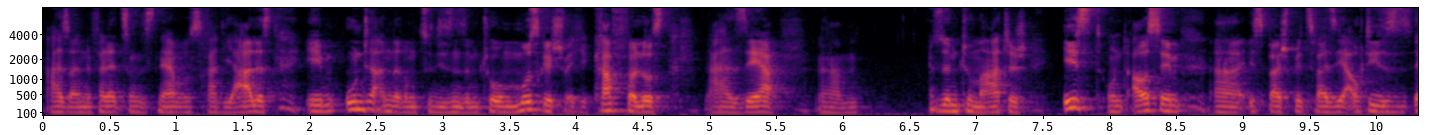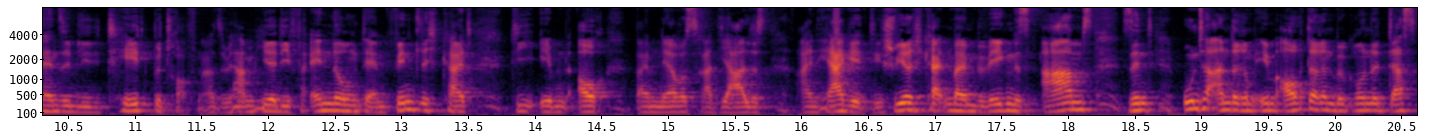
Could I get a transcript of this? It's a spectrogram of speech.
also eine Verletzung des Nervus radialis eben unter anderem zu diesen Symptomen Muskelschwäche, Kraftverlust äh, sehr ähm, symptomatisch ist und außerdem äh, ist beispielsweise auch die Sensibilität betroffen. Also wir haben hier die Veränderung der Empfindlichkeit, die eben auch beim Nervus radialis einhergeht. Die Schwierigkeiten beim Bewegen des Arms sind unter anderem eben auch darin begründet, dass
